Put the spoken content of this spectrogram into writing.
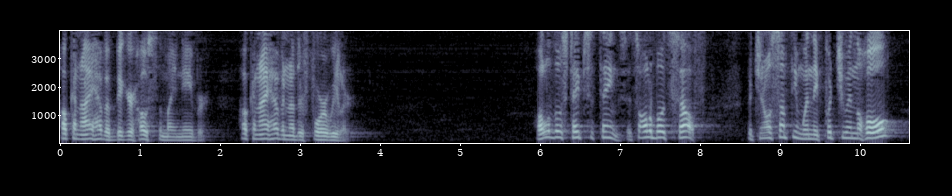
How can I have a bigger house than my neighbor? How can I have another four wheeler? All of those types of things. It's all about self. But you know something? When they put you in the hole,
